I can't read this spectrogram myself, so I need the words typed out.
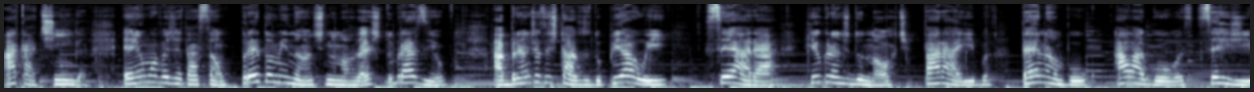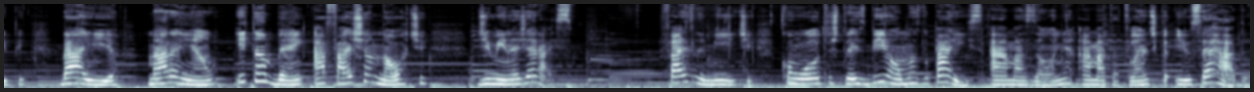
A caatinga é uma vegetação predominante no nordeste do Brasil, abrange os estados do Piauí, Ceará, Rio Grande do Norte, Paraíba, Pernambuco, Alagoas, Sergipe, Bahia, Maranhão e também a faixa norte de Minas Gerais. Faz limite com outros três biomas do país: a Amazônia, a Mata Atlântica e o Cerrado.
